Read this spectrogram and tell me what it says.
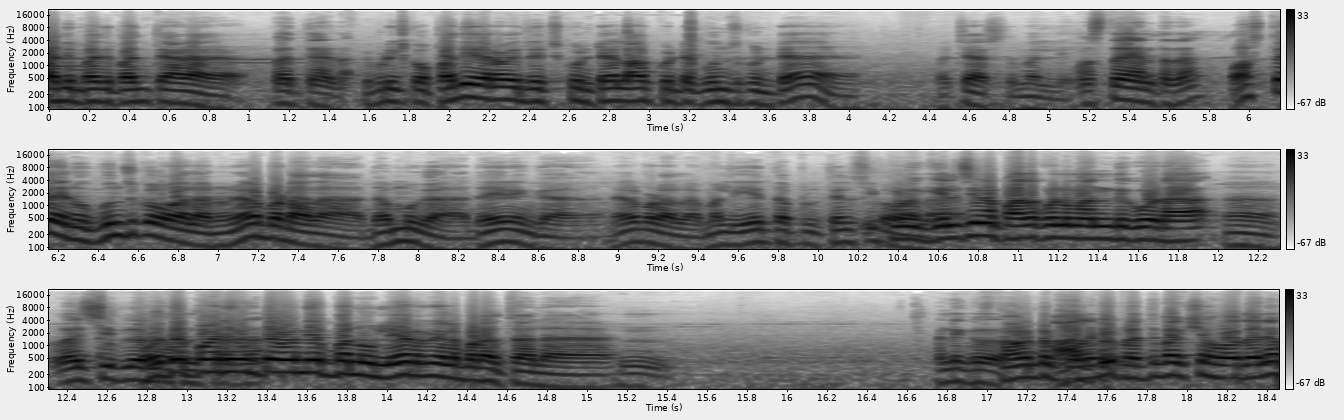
పది పది పది తేడా. పది తేడా. ఇప్పుడు ఇంకో పది ఇరవై తెచ్చుకుంటే లాక్కుంటే గుంజుకుంటే వచ్చేస్తుంది మళ్ళీ. వస్తాయంటారా? వస్తాయి నువ్వు గుంజుకోవాలా? నువ్వు నిలబడాలా? దమ్ముగా ధైర్యంగా నిలబడాలా? మళ్ళీ ఏం తప్పులు ఇప్పుడు తెలుసుకోవాలి గెలిచిన పదకొండు మంది కూడా వైసీపీలో పోతే పని ఉంటే ఉన్నబ్బా నువ్వు లీడర్ నిలబడాలి చాలా. అంటే ఆల్రెడీ ప్రతిపక్ష హోదానే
